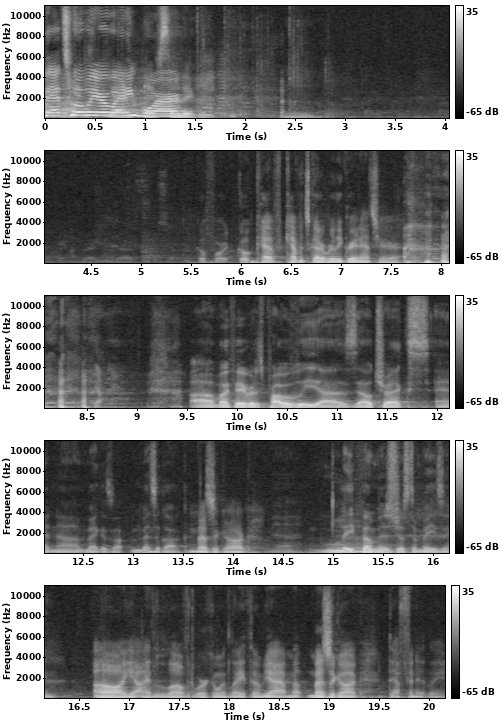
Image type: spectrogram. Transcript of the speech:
That's what we were Yeah, waiting for. Absolutely. Go for it. Go, Kev. Kevin's got a really great answer here. Uh, my favorite is probably uh, Zeltrax and uh, Megazo- Mesogog. Mesogog. Yeah. Latham is just amazing. Oh yeah, I loved working with Latham. Yeah, Me- Mesogog definitely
